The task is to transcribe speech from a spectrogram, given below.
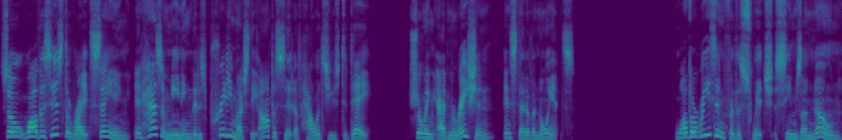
So, while this is the right saying, it has a meaning that is pretty much the opposite of how it's used today, showing admiration instead of annoyance. While the reason for the switch seems unknown,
